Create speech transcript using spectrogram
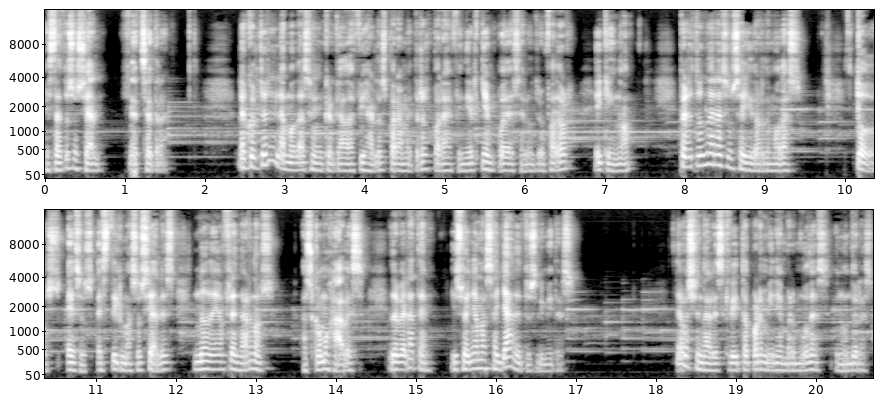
estatus social, etc. La cultura y la moda se han encargado de fijar los parámetros para definir quién puede ser un triunfador y quién no. Pero tú no eres un seguidor de modas. Todos esos estigmas sociales no deben frenarnos. Haz como Javes, revélate y sueña más allá de tus límites. Devocional escrito por Miriam Bermúdez en Honduras.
